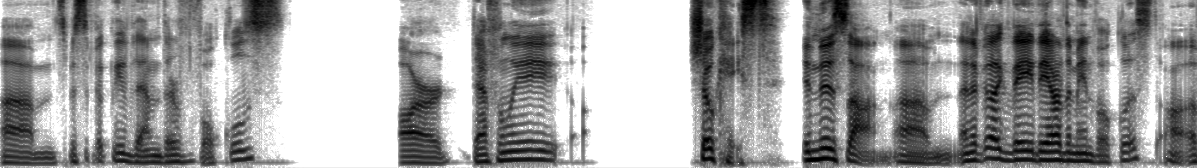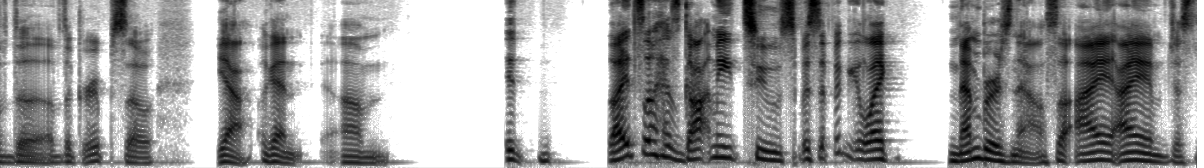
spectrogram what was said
Um, specifically them, their vocals are definitely showcased in this song. Um, and I feel like they they are the main vocalist of the of the group. So yeah, again, um, it Lightsum has got me to specifically like members now. So I I am just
